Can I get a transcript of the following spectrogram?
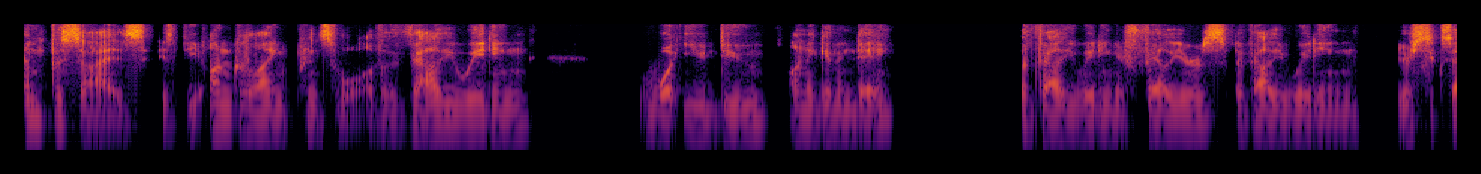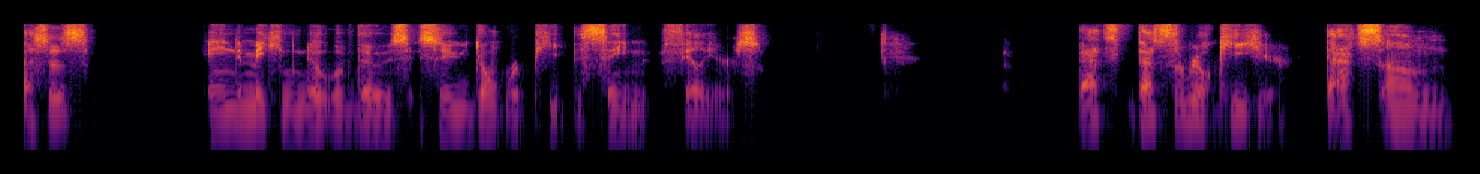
emphasize is the underlying principle of evaluating what you do on a given day, evaluating your failures, evaluating your successes, and making note of those so you don't repeat the same failures. That's that's the real key here. That's um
